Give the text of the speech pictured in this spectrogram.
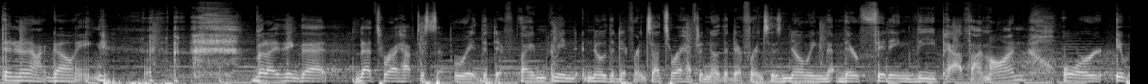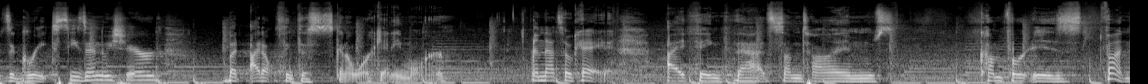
then they're not going. but I think that that's where I have to separate the difference. I mean, know the difference. That's where I have to know the difference is knowing that they're fitting the path I'm on, or it was a great season we shared, but I don't think this is going to work anymore. And that's okay. I think that sometimes comfort is fun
